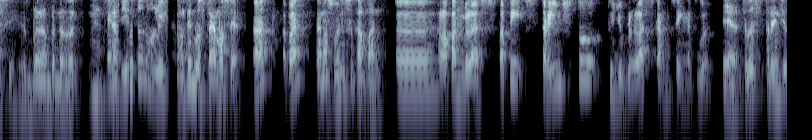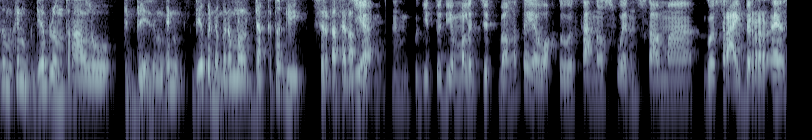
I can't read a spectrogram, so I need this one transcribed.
sih, bener-bener. Man, Eh, dia tuh nulis, Seventeen was Thanos ya? hah? Apaan? Thanos Wins itu kapan? Eh, 18. Tapi Strange tuh 17 kan, seingat gue. Ya, sebenarnya Strange itu mungkin dia belum terlalu gede. Mungkin dia bener-bener meledak itu di circle Thanos Iya, Wins. hmm, begitu dia melejit banget tuh ya waktu Thanos win sama Ghost Rider, eh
